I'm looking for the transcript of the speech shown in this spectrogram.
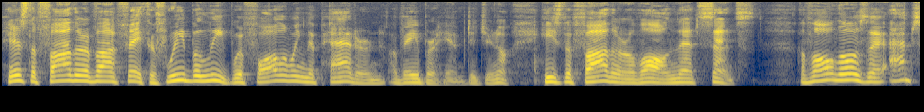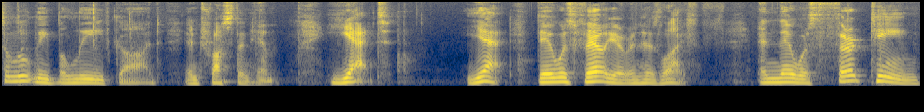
here's the father of our faith. If we believe we're following the pattern of Abraham, did you know? He's the father of all in that sense. Of all those that absolutely believe God and trust in Him. Yet, yet, there was failure in his life and there was 13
